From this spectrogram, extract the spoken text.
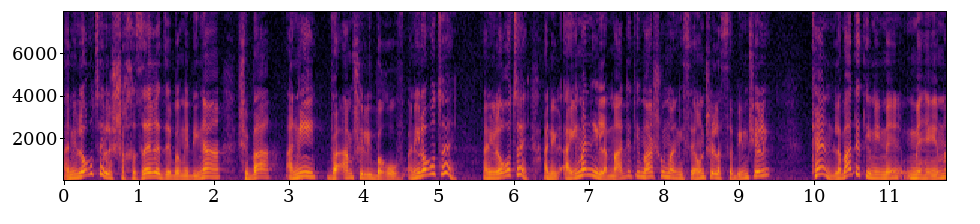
אני לא רוצה לשחזר את זה במדינה שבה אני והעם שלי ברוב. אני לא רוצה. אני לא רוצה. אני, האם אני למדתי משהו מהניסיון של הסבים שלי? כן, למדתי מהם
